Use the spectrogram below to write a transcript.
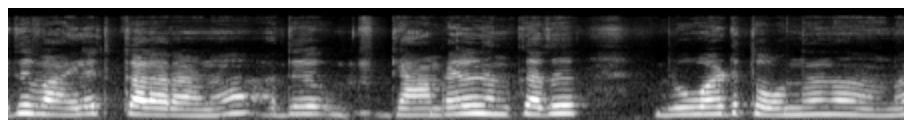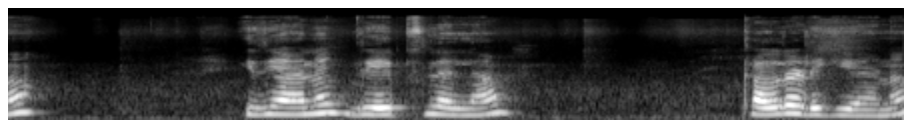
ഇത് വയലറ്റ് കളറാണ് അത് ക്യാമറയിൽ അത് ബ്ലൂ ആയിട്ട് തോന്നുന്നതാണ്. ഇത് ഞാൻ ഗ്രേപ്സിലെല്ലാം കളർ അടിക്കുകയാണ്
